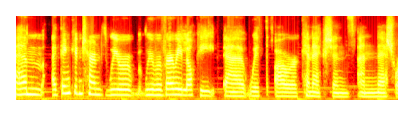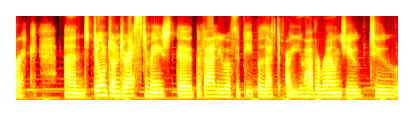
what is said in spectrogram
Um, I think in terms we were we were very lucky uh, with our connections and network, and don't underestimate the the value of the people that are, you have around you to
